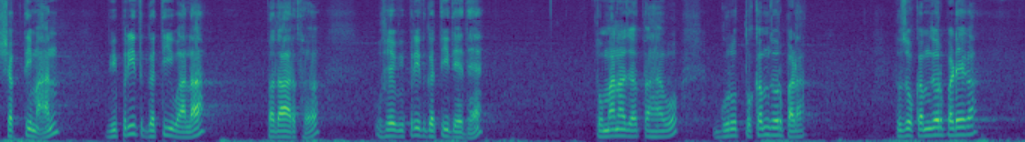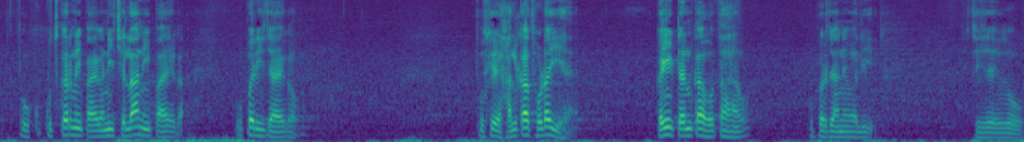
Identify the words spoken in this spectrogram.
शक्तिमान विपरीत गति वाला पदार्थ उसे विपरीत गति दे दें तो माना जाता है वो गुरुत्व तो कमज़ोर पड़ा। तो जो कमज़ोर पड़ेगा तो कुछ कर नहीं पाएगा, नीचे ला नहीं पाएगा, ऊपर ही जाएगा वो। तो उसके हल्का थोड़ा ही है, कई टन का होता है वो, ऊपर जाने वाली चीज़ें वो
